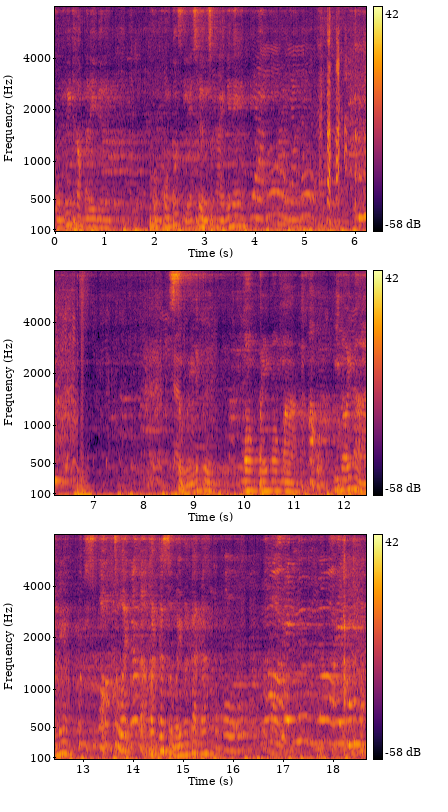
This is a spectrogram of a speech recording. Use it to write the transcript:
ผมไม่ทำอะไรเลย ผมคงต้องเสียเชิงชายแน่อย่าโง่อย่าโง่ๆสวยเหลือเกิน มองไปมองมา เอ้าอีน้อยหนาเนี่ยมันมองสวยแล้วเหรอมันก็สวยเหมือนกันนะ โอ้โหล่อให้ลืมล่อให้ลืม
